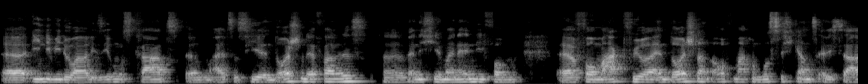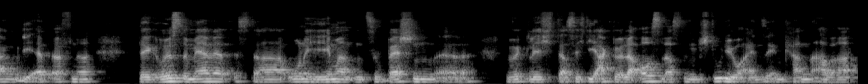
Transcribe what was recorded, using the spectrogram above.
äh, Individualisierungsgrad, ähm, als es hier in Deutschland der Fall ist. Äh, wenn ich hier mein Handy vom, äh, vom Marktführer in Deutschland aufmache, muss ich ganz ehrlich sagen, die App öffne, der größte Mehrwert ist da, ohne jemanden zu bashen, äh, wirklich, dass ich die aktuelle Auslastung im Studio einsehen kann. Aber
